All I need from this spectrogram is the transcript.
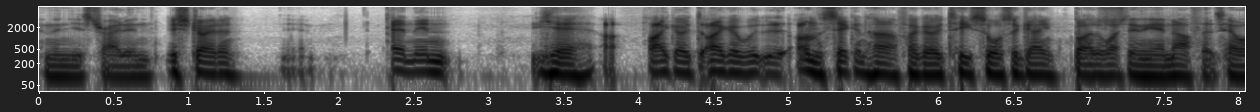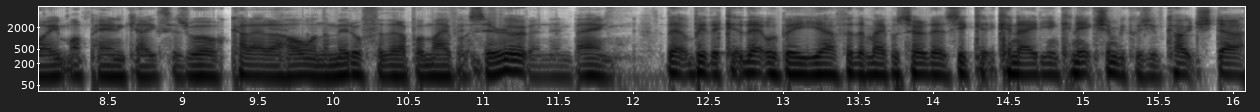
And then you're straight in. You're straight in. Yeah. And then, yeah, I- go. I go with, on the second half. I go tea sauce again. By the way, Interestingly enough, that's how I eat my pancakes as well. Cut out a hole in the middle, fill it up with maple syrup, and then bang. that would be the that would be uh, for the maple syrup. That's your Ca- Canadian connection because you've coached uh,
